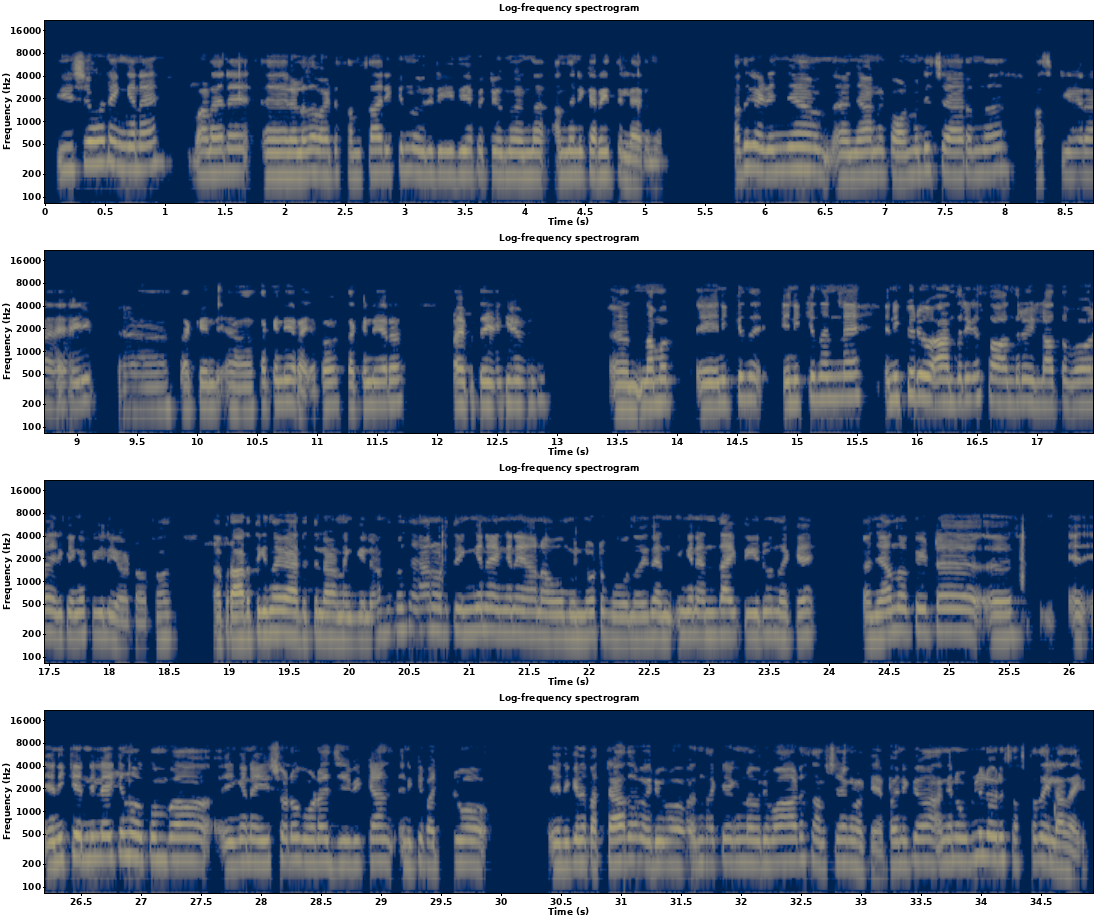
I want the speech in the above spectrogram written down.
ഈശോയോട് ഇങ്ങനെ വളരെ ലളിതമായിട്ട് സംസാരിക്കുന്ന ഒരു രീതിയെ പറ്റിയൊന്നും എന്ന് അന്ന് എനിക്കറിയത്തില്ലായിരുന്നു. അത് കഴിഞ്ഞ് ഞാൻ കോൺവെന്റിൽ ചേർന്ന് ഫസ്റ്റ് ഇയർ ആയി സെക്കൻഡ് സെക്കൻഡ് ഇയർ ആയി. അപ്പൊ സെക്കൻഡ് ഇയർ ആയപ്പോഴത്തേക്കും നമുക്ക് എനിക്ക് എനിക്ക് തന്നെ എനിക്കൊരു ആന്തരിക സ്വാതന്ത്ര്യം ഇല്ലാത്ത പോലെ എനിക്ക് അങ്ങ് ഫീൽ ചെയ്യും കേട്ടോ. അപ്പൊ പ്രാർത്ഥിക്കുന്ന കാര്യത്തിലാണെങ്കിലും അപ്പൊ ഞാൻ ഓർത്തു ഇങ്ങനെ എങ്ങനെയാണാവോ മുന്നോട്ട് പോകുന്നത്? ഇത് ഇങ്ങനെ എന്തായി തീരും എന്നൊക്കെ ഞാൻ നോക്കിയിട്ട് എനിക്ക് എന്നിലേക്ക് നോക്കുമ്പോ ഇങ്ങനെ ഈശോയുടെ കൂടെ ജീവിക്കാൻ എനിക്ക് പറ്റുമോ എനിക്കത് പറ്റാതെ വരുമോ എന്നൊക്കെ ഇങ്ങനെ ഒരുപാട് സംശയങ്ങളൊക്കെ. അപ്പൊ എനിക്ക് അങ്ങനെ ഉള്ളിൽ ഒരു സ്വസ്ഥത ഇല്ലാതായി.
